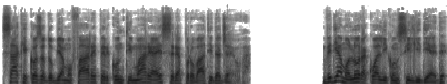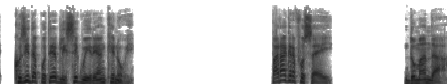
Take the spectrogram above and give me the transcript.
sa che cosa dobbiamo fare per continuare a essere approvati da Geova. Vediamo allora quali consigli diede così da poterli seguire anche noi. Paragrafo 6. Domanda A.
